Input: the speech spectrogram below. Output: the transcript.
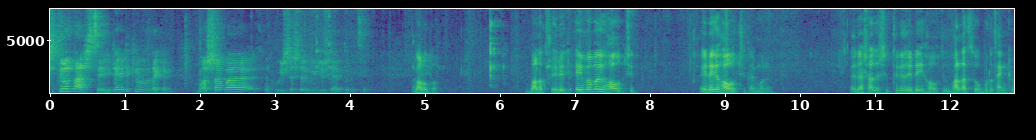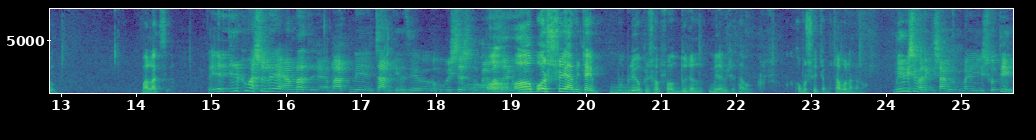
শীতলতা আসছে। এটা এটা কীভাবে দেখেন? বর্ষা বা অপু বিশ্বাসের ভিডিও শেয়ার করেছে। ভালো তো। ভালো লাগছে। এটাই এইভাবেই হওয়া উচিত। এটাই হওয়া উচিত আমি মনে করি। এটা সাজেশন থেকে এটাই হওয়া উচিত। ভালো লাগছে। ওপরে থ্যাংক ইউ ভালো লাগছে। এরকম আসলে আমরা আপনি চান কিনা যে অপু বিশ্বাস বুবলির মাঝে এরকম- অবশ্যই আমি চাই বুবলি অফিস সবসময় দুজন মিলেমিশে থাকুক। অবশ্যই চাবো চাবো না কেন? মিলেমিশে মানে কি? মানে সতীন?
